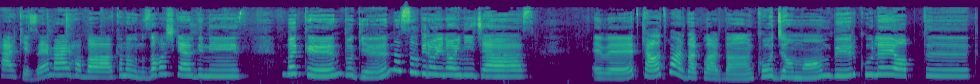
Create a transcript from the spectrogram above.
Herkese merhaba. Kanalımıza hoş geldiniz. Bakın bugün nasıl bir oyun oynayacağız. Evet, kağıt bardaklardan kocaman bir kule yaptık.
